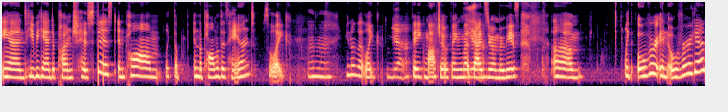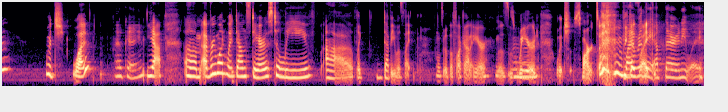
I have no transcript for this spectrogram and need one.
And he began to punch his fist and palm like the in the palm of his hand. So like Mm-hmm. You know that like Yeah. fake macho thing that Yeah. guys do in movies. Um like over and over again. Which what? Okay. Yeah. Um, everyone went downstairs to leave. Uh, like Debbie was like, "Let's get the fuck out of here. This is Mhm. weird." Which smart Why because were like they up there anyway?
